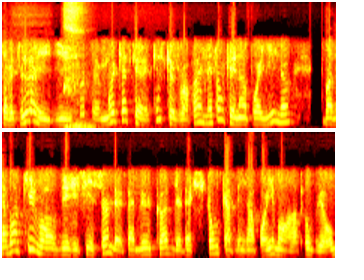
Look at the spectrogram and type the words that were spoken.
Ça veut dire là, il dit, écoute, moi, qu'est-ce que qu'est-ce que je vais faire? Mettons qu'un employé, là, ben d'abord, qui va vérifier ça, le fameux code de Vexicode, quand les employés vont rentrer au bureau?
